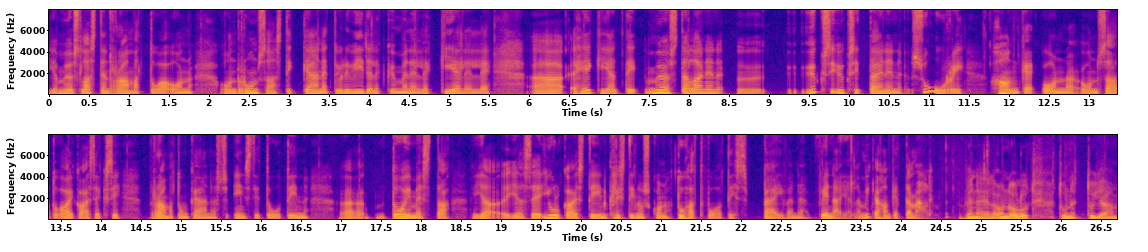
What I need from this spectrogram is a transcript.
ja myös lasten raamattua on, on runsaasti käännetty yli 50 kielelle. Ää, Heikki Jäntti, myös tällainen yksi yksittäinen suuri hanke on, on saatu aikaiseksi Raamatun käännösinstituutin ö, toimesta ja, ja se julkaistiin kristinuskon tuhatvuotispäivänä Venäjällä. Mikä hanke tämä oli? Venäjällä on ollut tunnettuja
